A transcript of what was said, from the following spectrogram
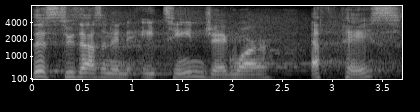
This 2018 Jaguar F-Pace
